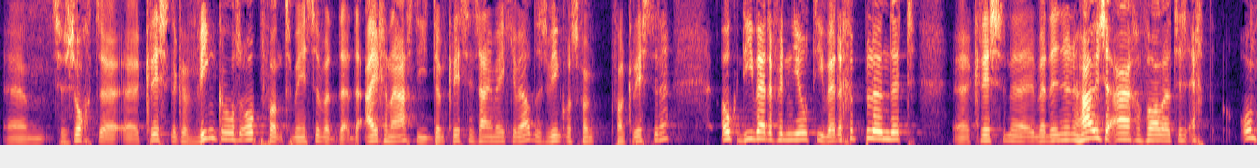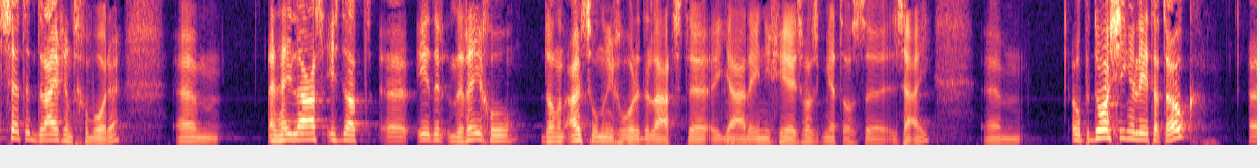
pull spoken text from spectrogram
Ehm, ze zochten christelijke winkels op, van, tenminste de, de eigenaars die dan christen zijn, weet je wel. Dus winkels van, van christenen. Ook die werden vernield, die werden geplunderd. Christenen werden in hun huizen aangevallen. Het is echt ontzettend dreigend geworden. Ehm, en helaas is dat eh, eerder een regel dan een uitzondering geworden de laatste eh, jaren in Nigeria, zoals ik net al zei. Ehm Open Doors signaleert dat ook. Eh,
